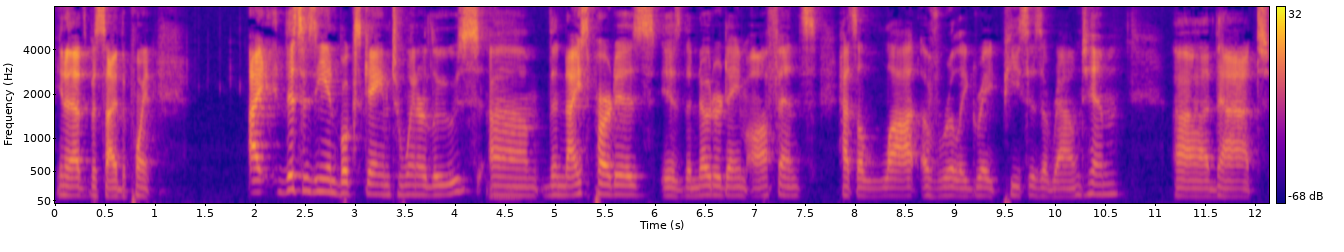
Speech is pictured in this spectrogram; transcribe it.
you know, that's beside the point. I this is Ian Book's game to win or lose. Um, the nice part is is the Notre Dame offense has a lot of really great pieces around him uh, that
